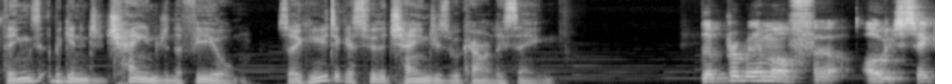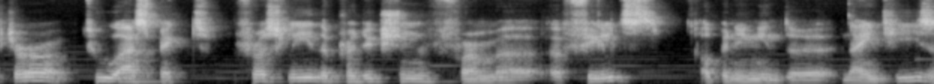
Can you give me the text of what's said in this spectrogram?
things are beginning to change in the field. So, can you take us through the changes we're currently seeing? The problem of uh, oil sector, two aspects. Firstly, the production from uh, uh fields opening in the 90s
